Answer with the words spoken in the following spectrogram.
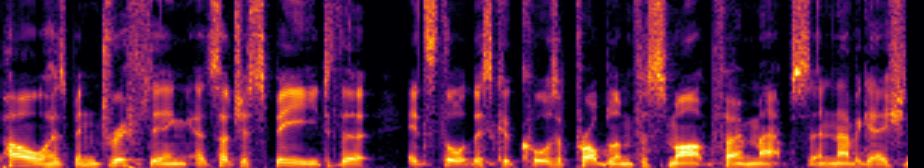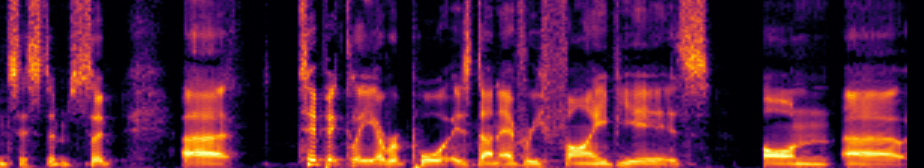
Pole has been drifting at such a speed that it's thought this could cause a problem for smartphone maps and navigation systems. So uh, typically, a report is done every five years on uh,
